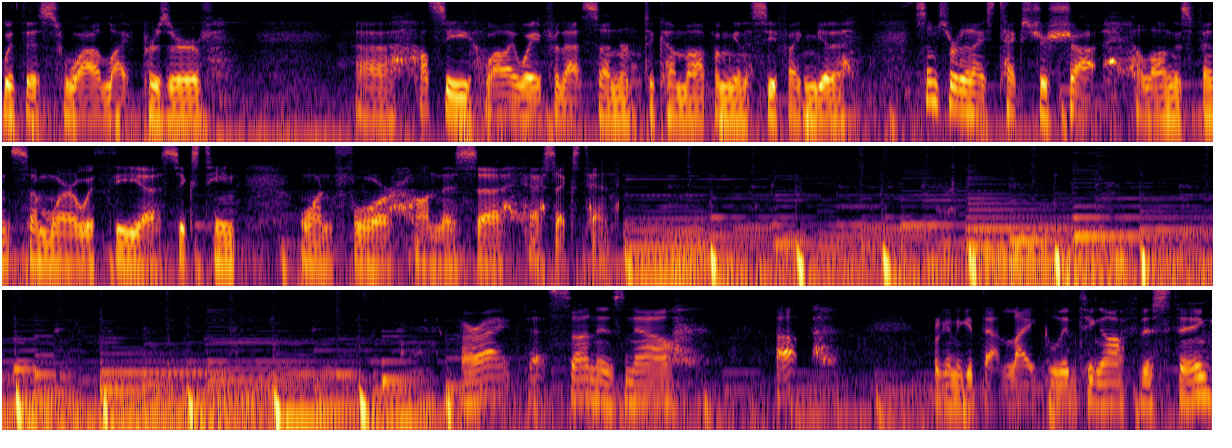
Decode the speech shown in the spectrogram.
with this wildlife preserve. Uh, I'll see while I wait for that sun to come up. I'm gonna see if I can get a some sort of nice texture shot along this fence somewhere with the uh, 16-1.4 on this uh, SX10. All right, that sun is now up. We're gonna get that light glinting off this thing.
